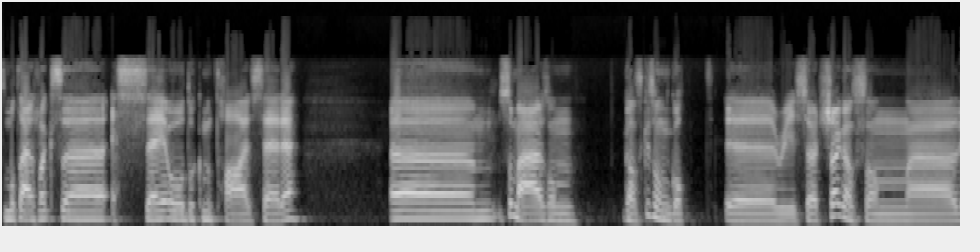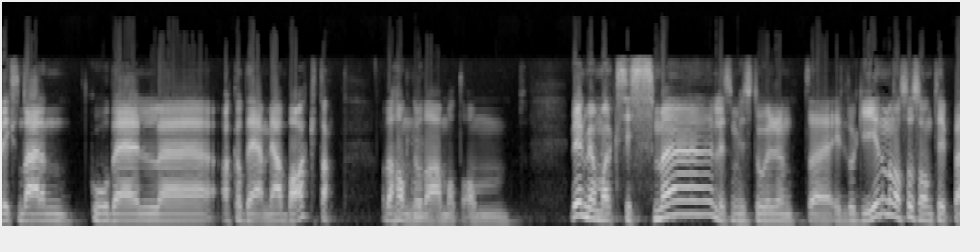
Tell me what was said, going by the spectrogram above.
Som er en slags uh, essay- og dokumentarserie. um, som er sånn ganske sånn godt uh, researcha. Ganske sånn uh, Det virker som det er en god del uh, akademia bak. da. Og det handler jo da måte om veldig mye om marxisme, liksom historie rundt eh, ideologien, men også sånn type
